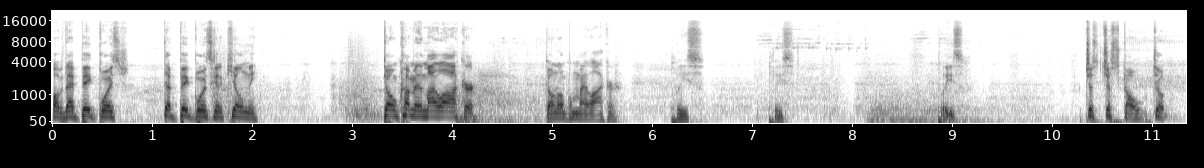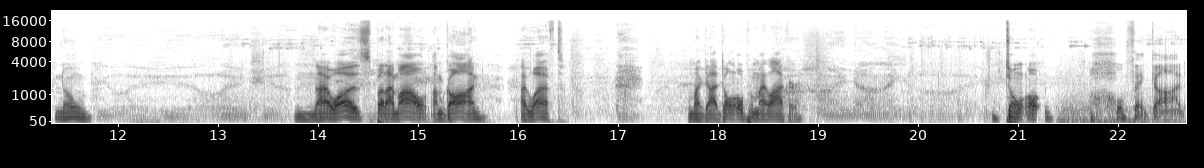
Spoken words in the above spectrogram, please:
Oh, that big boy's... That big boy's gonna kill me. Don't come in my locker. Don't open my locker. Please. Please. Please. Just, just go. Just, no. Mm, I was, but I'm out. I'm gone. I left. Oh my god, don't open my locker. Don't oh, oh thank god.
